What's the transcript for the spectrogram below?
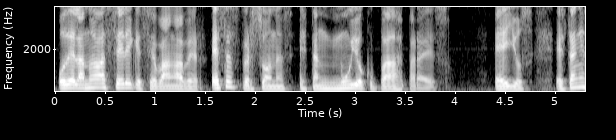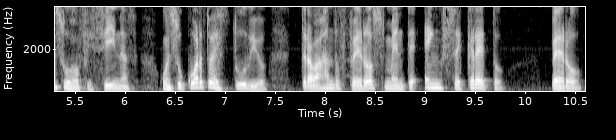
o de la nueva serie que se van a ver. Estas personas están muy ocupadas para eso. Ellos están en sus oficinas o en su cuarto de estudio trabajando ferozmente en secreto, pero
